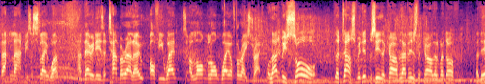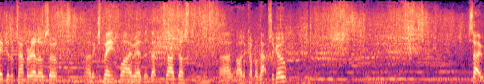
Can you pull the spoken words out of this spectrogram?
That lap is a slow one. And there it is at Tamburello. Off he went a long, long way off the racetrack. Well, that we saw the dust. We didn't see the car, but that is the car that went off at the exit of Tamburello. So that explains why we had that, that cloud dust uh, a couple of laps ago. So,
